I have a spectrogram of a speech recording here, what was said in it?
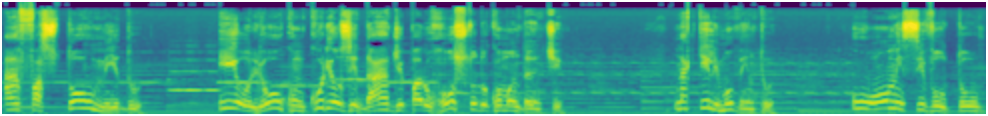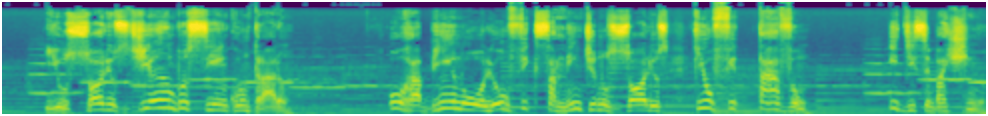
afastou o medo e olhou com curiosidade para o rosto do comandante. Naquele momento, o homem se voltou e os olhos de ambos se encontraram. O rabino olhou fixamente nos olhos que o fitavam e disse baixinho:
